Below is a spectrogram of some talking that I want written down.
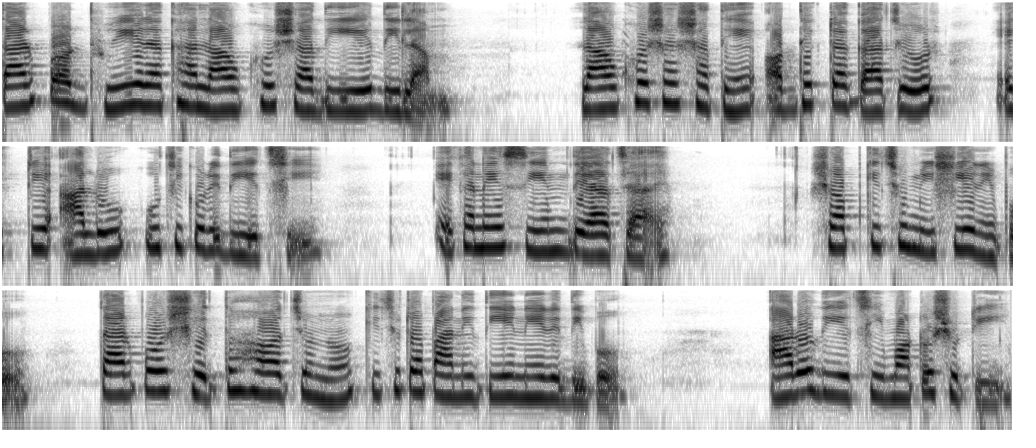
তারপর ধুয়ে রাখা লাউ খোসা দিয়ে দিলাম। লাউ খোসার সাথে অর্ধেকটা গাজর, একটি আলু কুচি করে দিয়েছি। এখানে সিম দেয়া যায়। সব কিছু মিশিয়ে নেব। তারপর সেদ্ধ হওয়ার জন্য কিছুটা পানি দিয়ে নেড়ে দিব। আরও দিয়েছি মটরশুঁটি।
